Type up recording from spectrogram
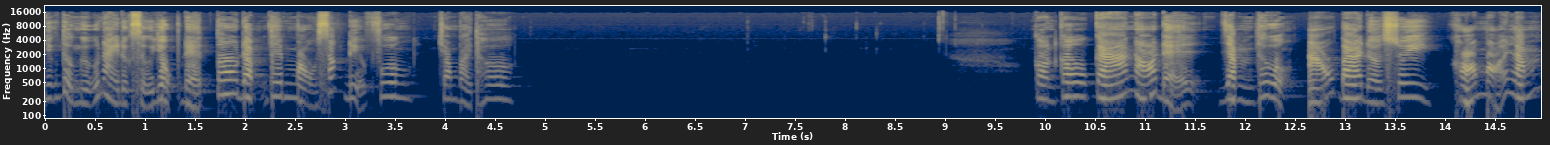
Những từ ngữ này được sử dụng để tô đậm thêm màu sắc địa phương trong bài thơ. Còn câu cá nó để dầm thượng áo ba đờ suy khó mỏi lắm.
